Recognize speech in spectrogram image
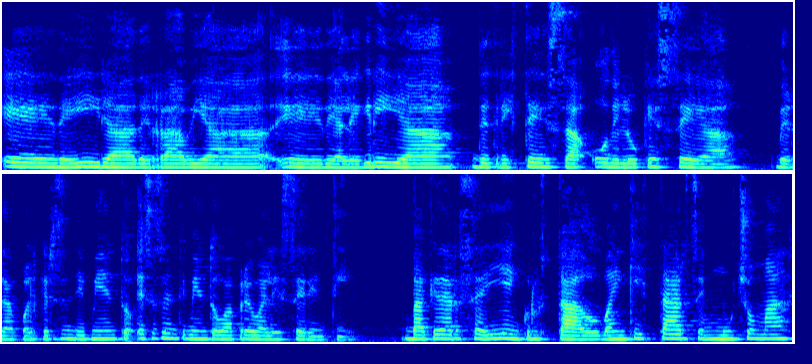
eh, de ira, de rabia, eh, de alegría, de tristeza o de lo que sea, ¿verdad? Cualquier sentimiento, ese sentimiento va a prevalecer en ti. Va a quedarse ahí incrustado, va a enquistarse mucho más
